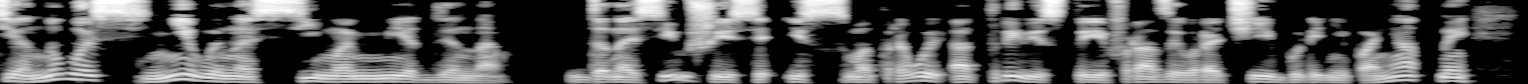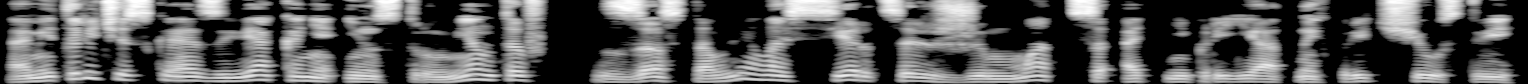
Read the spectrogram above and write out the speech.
тянулось невыносимо медленно. Доносившиеся из смотровой отрывистые фразы врачей были непонятны, а металлическое звяканье инструментов заставляло сердце сжиматься от неприятных предчувствий.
